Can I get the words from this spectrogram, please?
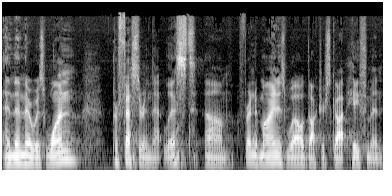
And then there was one professor in that list, um, a friend of mine as well, Dr. Scott Hafemann,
